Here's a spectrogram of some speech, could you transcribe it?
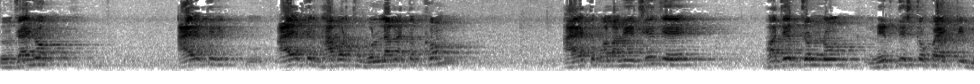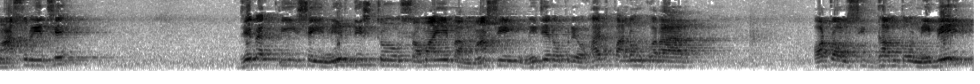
তো যাই হোক, আয়াতের আয়াতের ভাব অর্থ বললাম এতক্ষণ। আয়াতে বলা হয়েছে যে, হজের জন্য নির্দিষ্ট কয়েকটি মাস রয়েছে। যে ব্যক্তি সেই নির্দিষ্ট সময়ে বা মাসে নিজের উপরে হজ পালন করার অটল সিদ্ধান্ত নেবে,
